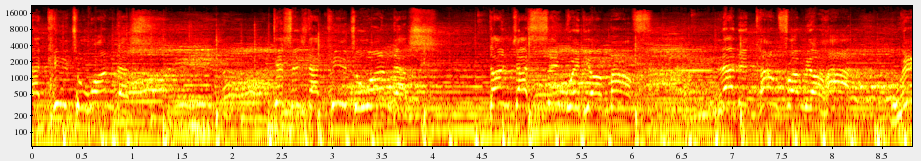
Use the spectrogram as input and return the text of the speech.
the key to wonders. This is the key to wonders. Don't just sing with your mouth. Let it come from your heart. We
